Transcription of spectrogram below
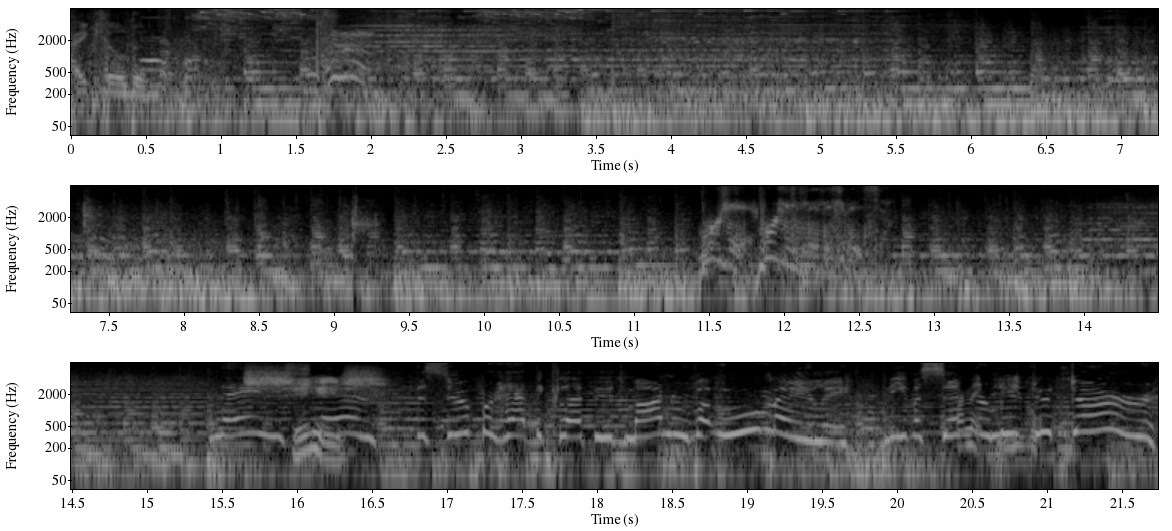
I killed him. Nej, Sheesh. Kjell! The Super Happy Clap-utmaningen var omöjlig! Ni var sänder Fan, mig evil. till dörr!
